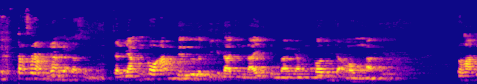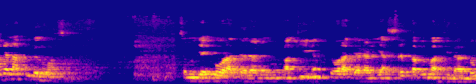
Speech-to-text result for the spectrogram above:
Terserah bilang gak terserah. Dan yang engkau ambil itu lebih kita cintai ketimbang yang engkau tidak mau mengambil. Terus akhirnya Nabi leluasa. Semenjak itu orang jalan Madinah, itu orang jalan Yasrib tapi Madinah itu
